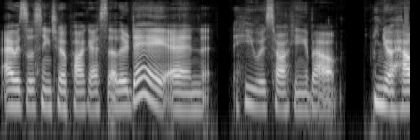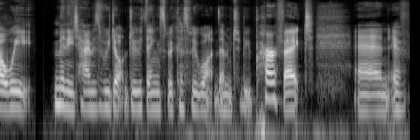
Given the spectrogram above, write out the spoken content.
I was listening to a podcast the other day and he was talking about, you know, how we many times we don't do things because we want them to be perfect and if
